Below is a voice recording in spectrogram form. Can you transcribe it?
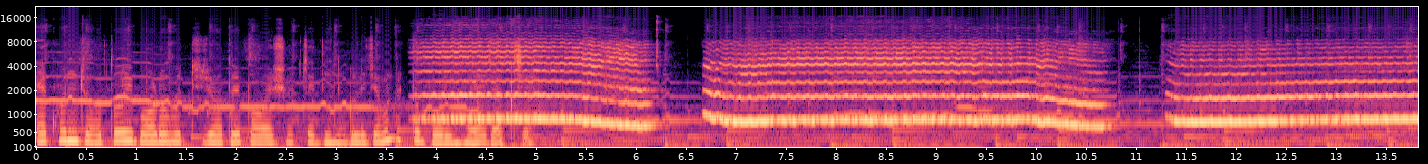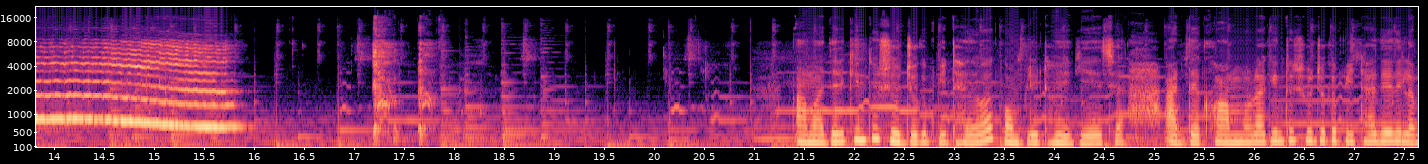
এখন যতই বড় হচ্ছে, যতই বয়স হচ্ছে, দিনগুলি যেমন একটা বোরিং হয়ে যাচ্ছে। আমাদের কিন্তু সূর্যকে পিঠা দেওয়া কমপ্লিট হয়ে গিয়েছে। আর দেখো, আমরা কিন্তু সূর্যকে পিঠা দিয়ে দিলাম,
